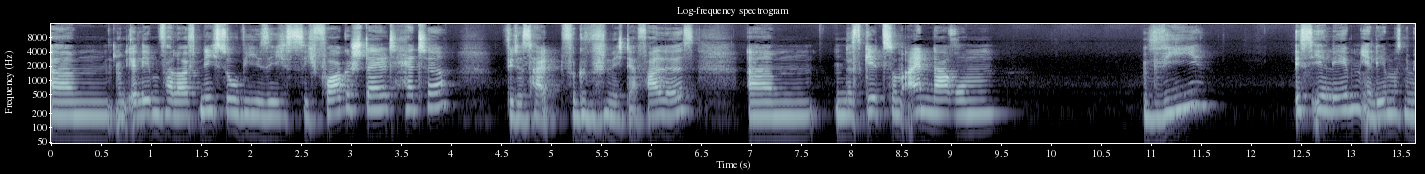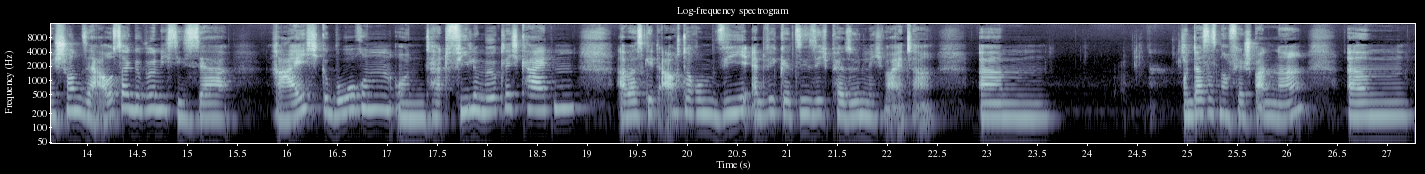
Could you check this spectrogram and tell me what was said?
Ähm, und ihr Leben verläuft nicht so, wie sie es sich vorgestellt hätte, wie das halt für gewöhnlich der Fall ist. Ähm, und es geht zum einen darum, wie ihr Leben? Ihr Leben ist nämlich schon sehr außergewöhnlich. Sie ist sehr reich geboren und hat viele Möglichkeiten, aber es geht auch darum, wie entwickelt sie sich persönlich weiter. Ähm, und das ist noch viel spannender. Ähm,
